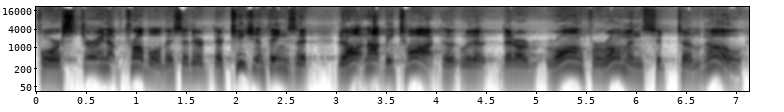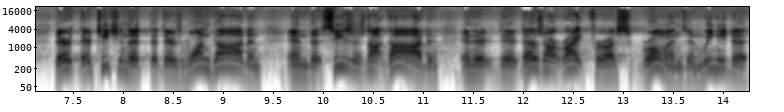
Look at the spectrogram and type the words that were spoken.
for stirring up trouble. They said they're, they're teaching things that, that ought not be taught, that, that are wrong for Romans to, to know. They're, they're teaching that, that there's one God and, and that Caesar's not God, and, and they're, they're, those aren't right for us Romans, and we need, to,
